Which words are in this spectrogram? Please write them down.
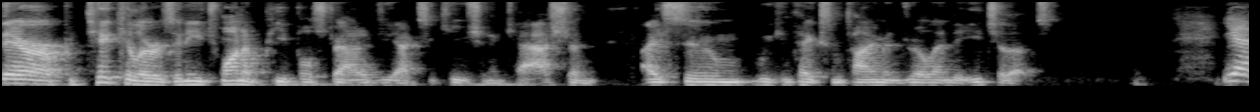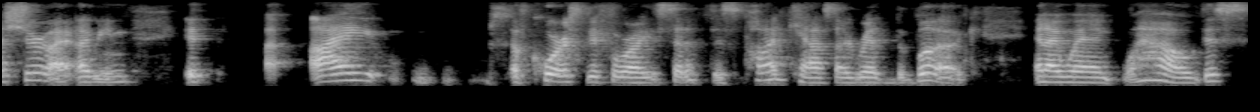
there are particulars in each one of people strategy, execution, and cash. And I assume we can take some time and drill into each of those. Yeah, sure. I, I mean, it. I, of course, before I set up this podcast, I read the book, and I went, "Wow, this."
